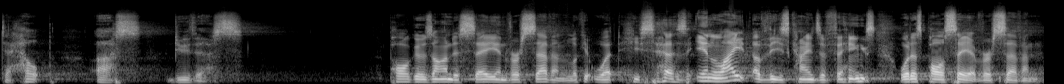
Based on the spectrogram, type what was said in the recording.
to help us do this. Paul goes on to say in verse 7, look at what he says. In light of these kinds of things, what does Paul say at verse 7?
